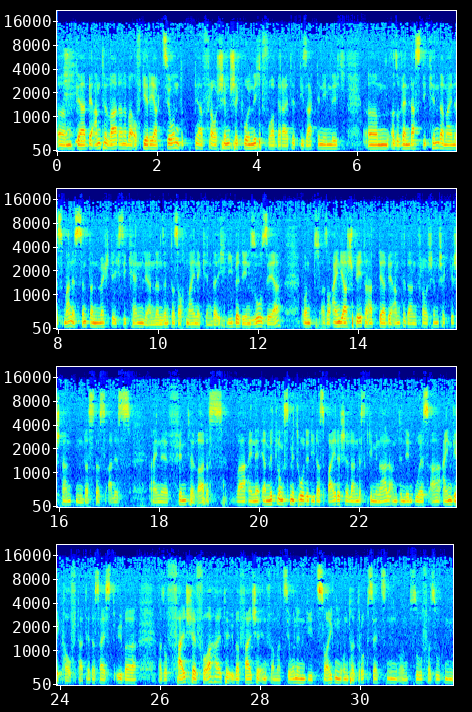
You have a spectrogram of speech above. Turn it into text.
Ähm, der Beamte war dann aber auf die Reaktion der Frau Schimschek wohl nicht vorbereitet. Die sagte nämlich, ähm, also wenn das die Kinder meines Mannes sind, dann möchte ich sie kennenlernen, dann sind das auch meine Kinder. Ich liebe den so sehr. Und also ein Jahr später hat der Beamte dann Frau Schimschek gestanden, dass das alles eine Finte war. Das war eine Ermittlungsmethode, die das Bayerische Landeskriminalamt in den USA eingekauft hatte. Das heißt, über also falsche Vorhalte, über falsche Informationen die Zeugen unter Druck setzen und so versuchen,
